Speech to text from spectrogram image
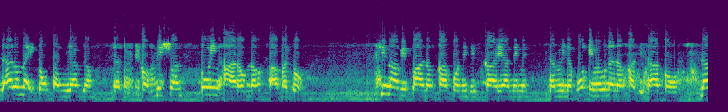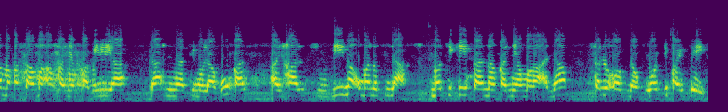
lalo na itong tanyag ng recognition tuwing araw ng Sabado. Sinabi pa ng kapo ni Vizcaya na minabuti muna ng kandidato na makasama ang kanyang pamilya dahil nga simula bukas ay halos hindi na umano sila magkikita ng kanyang mga anak sa loob ng 45 days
